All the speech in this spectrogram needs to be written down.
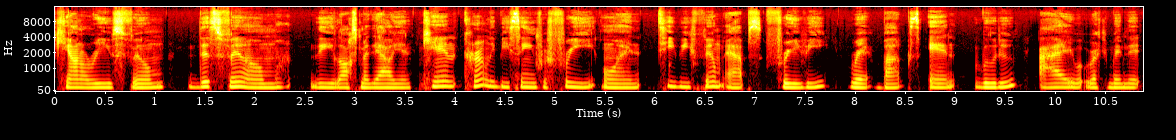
Keanu Reeves film. This film, The Lost Medallion, can currently be seen for free on TV film apps Freevee, Redbox, and Vudu. I would recommend it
